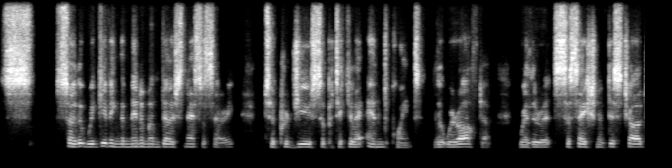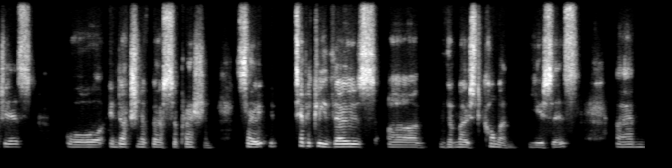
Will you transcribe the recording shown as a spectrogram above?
so that we're giving the minimum dose necessary to produce a particular endpoint that we're after, whether it's cessation of discharges or induction of burst suppression. So typically those are the most common uses. Um,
